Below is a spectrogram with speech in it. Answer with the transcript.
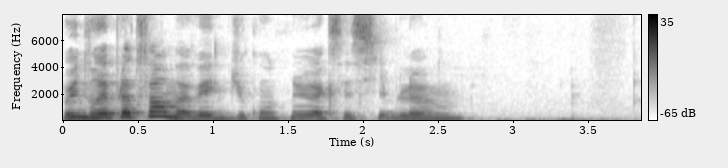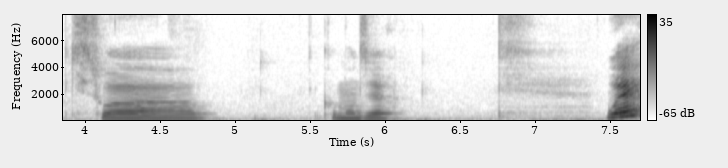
oui, une vraie plateforme avec du contenu accessible euh, qui soit. Comment dire? Ouais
